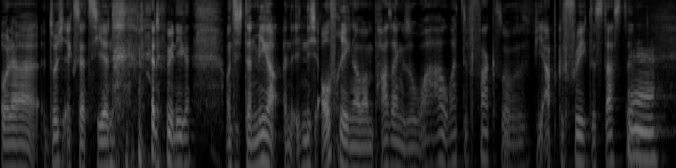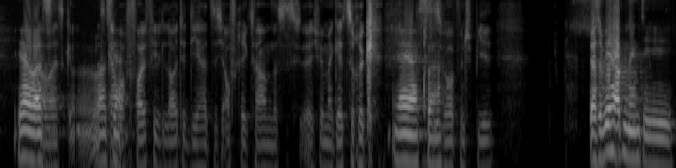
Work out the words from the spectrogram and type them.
oder durchexerzieren, mehr oder weniger, und sich dann mega, nicht aufregen, aber ein paar sagen so, wow, what the fuck, so, wie abgefreakt ist das denn? ja, ja, was, Aber es, es was gab ja, auch voll viele Leute, die halt sich aufgeregt haben, dass es, ich will mein Geld zurück. ja, ja, ist das klar. überhaupt ein Spiel? Also wir haben in die,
